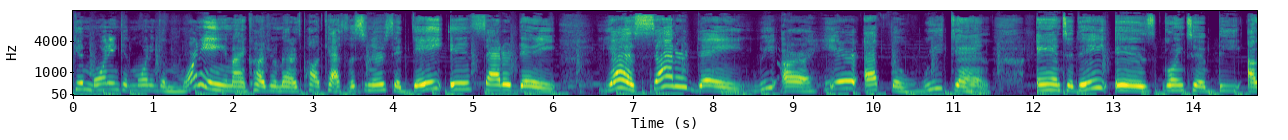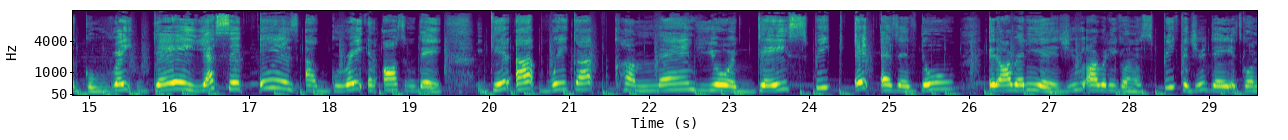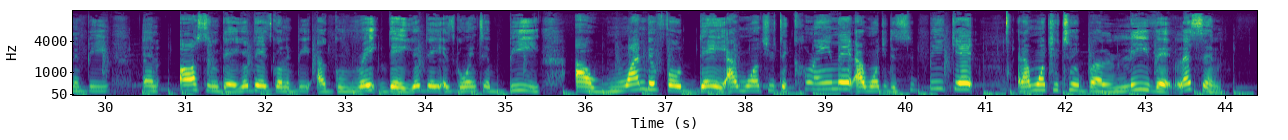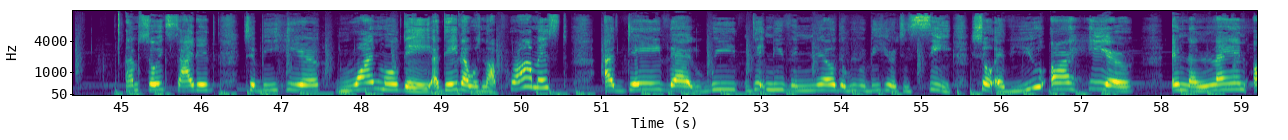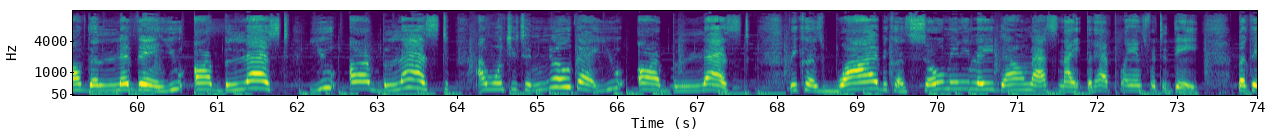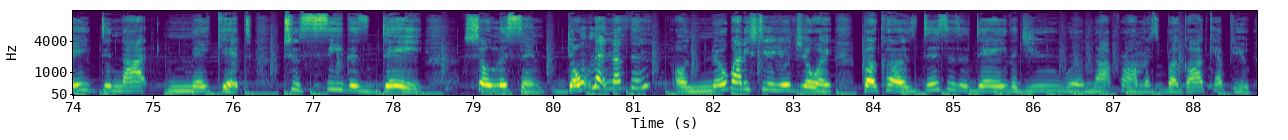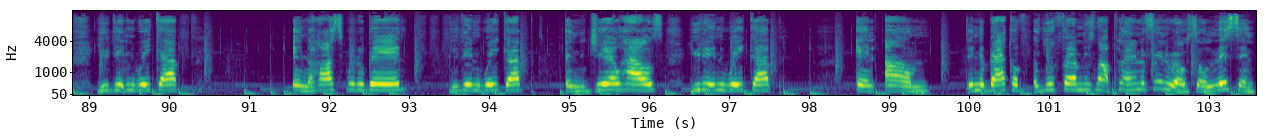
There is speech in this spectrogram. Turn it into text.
good morning, good morning, good morning, my Encouragement Matters podcast listeners. Today is Saturday. Yes, Saturday. We are here at the weekend. And today is going to be a great day. Yes, it is a great and awesome day. Get up, wake up, command your day, speak it as if though it already is. You already to speak that your day is to be an awesome day. Your day is going to be a great day. Your day is going to be a wonderful day. I want you to claim it. I want you to speak it. And I want you to believe it. Listen. I'm so excited to be here one more day, a day that was not promised, a day that we didn't even know that we would be here to see. So if you are here in the land of the living, you are blessed. You are blessed. I want you to know that you are blessed. Because why? Because so many laid down last night that had plans for today, but they did not make it to see this day. So listen, don't let nothing or nobody steal your joy because this is a day that you were not promised, but God kept you. You didn't wake up in the hospital bed. You didn't wake up in the jailhouse. You didn't wake up and um in the back of your family's not planning a funeral. So listen,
